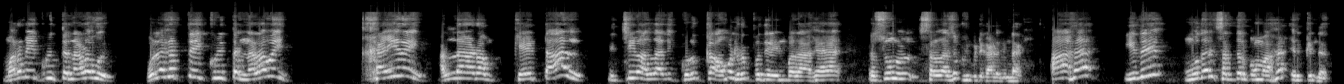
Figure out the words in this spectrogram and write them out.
மறுமை குறித்த நலவு உலகத்தை குறித்த நலவை கயிறை அல்லாடம் கேட்டால் நிச்சயம் அல்லாஹ் கொடுக்காமல் இருப்பதில்லை என்பதாக ரசூல் சல்லாசு குறிப்பிட்டு காட்டுகின்றார். ஆக இது முதல் சந்தர்ப்பமாக இருக்கின்றது.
